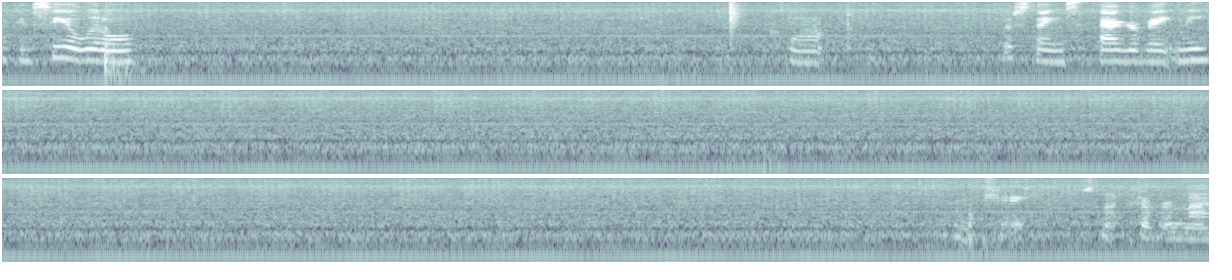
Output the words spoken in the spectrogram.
I can see a little clump. Those things aggravate me. Okay, it's not covering my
